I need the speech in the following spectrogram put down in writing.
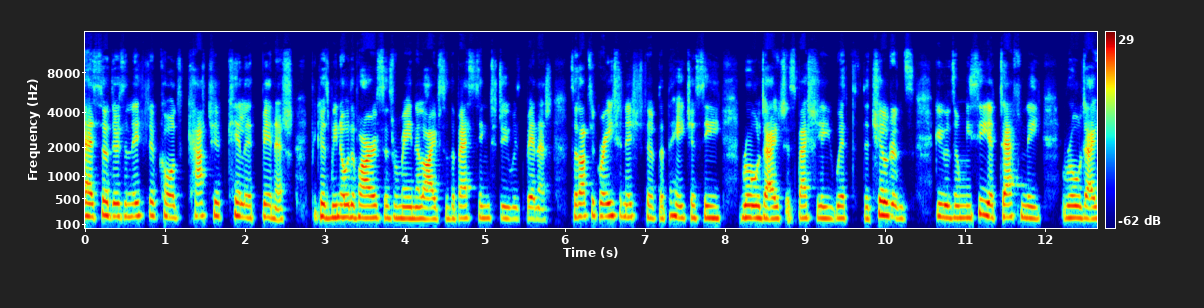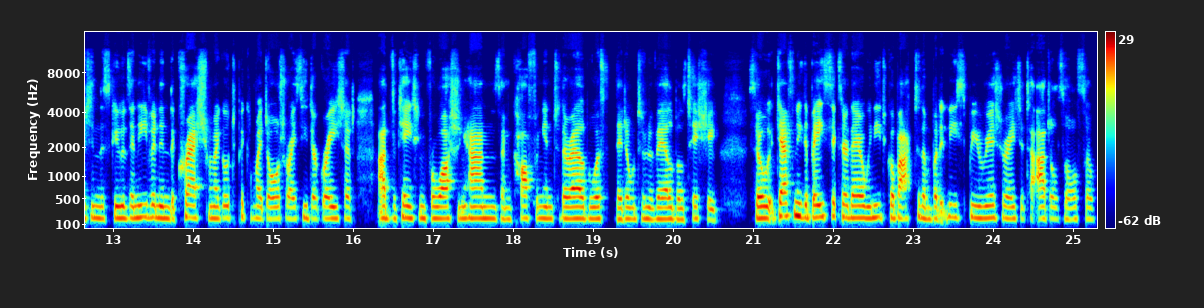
Uh, so there's an initiative called Catch It, Kill It, Bin It, because we know the viruses remain alive. So the best thing to do is bin it. So that's a great initiative that the HSE rolled out, especially with the children's schools. And we see it definitely rolled out in the schools and even in the creche. When I go to pick up my daughter, I see they're great at advocating for washing hands and coughing into their elbow if they don't have an available tissue. So definitely the basics are there. We need to go back to them, but it needs to be reiterated to adults also.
